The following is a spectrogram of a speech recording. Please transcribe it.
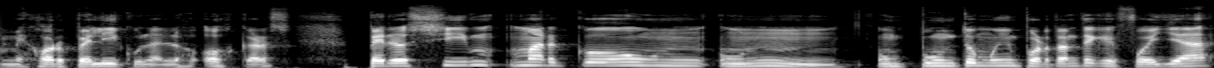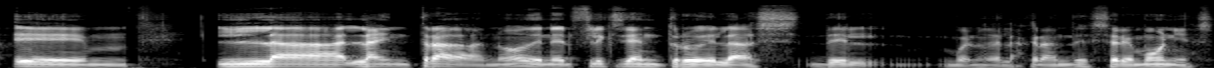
mejor película en los Oscars, pero sí marcó un, un, punto muy importante que fue ya em, la, la, entrada ¿no? de Netflix dentro de las, del, bueno, de las grandes ceremonias.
